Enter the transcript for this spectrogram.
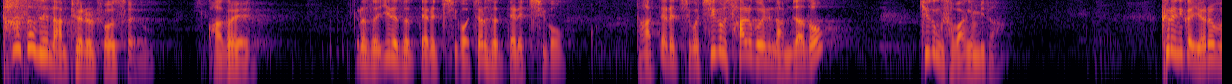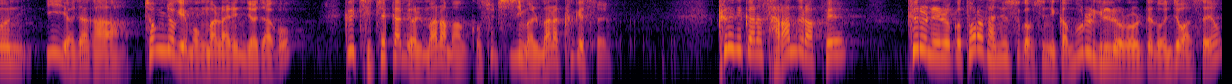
다섯의 남편을 두었어요. 과거에. 그래서 이래서 때려치고 저래서 때려치고 다 때려치고 지금 살고 있는 남자도 기둥서방입니다. 그러니까 여러분 이 여자가 정욕에 목말라 있는 여자고 그 죄책감이 얼마나 많고 수치심이 얼마나 크겠어요. 그러니까는 사람들 앞에 드러내놓고 돌아다닐 수가 없으니까 물을 길러 올 때도 언제 왔어요?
